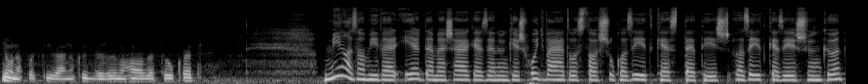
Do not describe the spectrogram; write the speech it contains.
Jó napot kívánok, üdvözlöm a hallgatókat! Mi az, amivel érdemes elkezdenünk, és hogy változtassuk az étkeztetés, az étkezésünkön?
